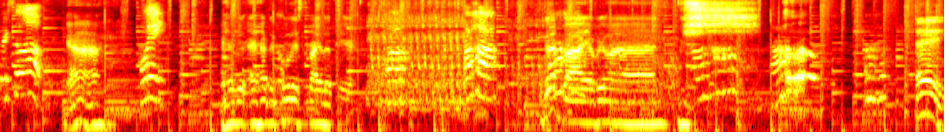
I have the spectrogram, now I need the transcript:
we're still up. yeah. Wait. I have, the- I have the coolest pilot here. Uh huh. Goodbye, everyone. Uh, uh, Hey,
